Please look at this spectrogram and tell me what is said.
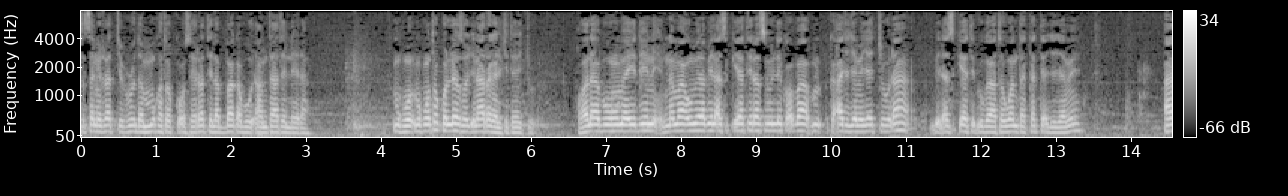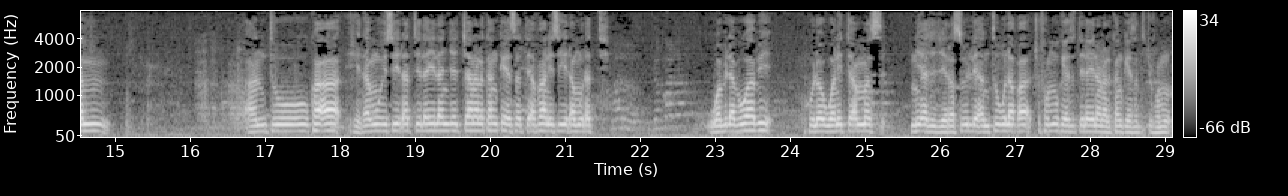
سسن الرت عودا مكتك وسيرت لباك أبو الأنتات الليلة مكمتك الليلة سوجنا الرجل كتيجو قال أبو حميد إنما أمر بالأسقية رسولك كأججم جتشودا بالأسقية dhugaatawwan takkatti ajajame. An antuu ka'a hidhamuu isiidhatti leeylan jechaan halkan keessatti afaan isii hidhamuudhatti wabilabwaabi huloowwanitti ammas ni ajaje rasuulli an tuglaqa cufamuu keessatti leeylan halkan keessatti cufamuu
